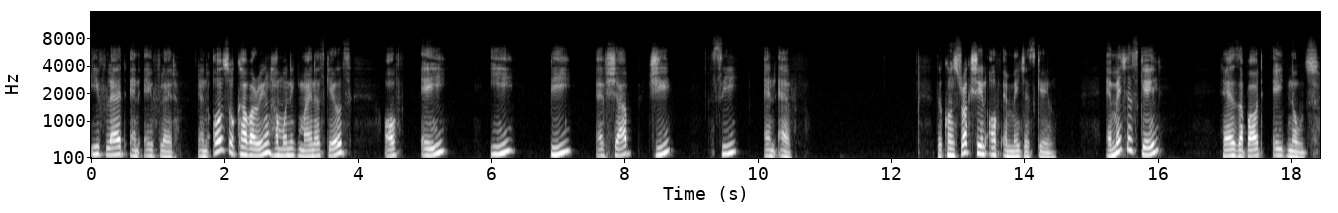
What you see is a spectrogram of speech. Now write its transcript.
E flat, and A flat. And also covering harmonic minor scales of A, E, B, F sharp, G, C, and F. The construction of a major scale. A major scale has about 8 notes,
